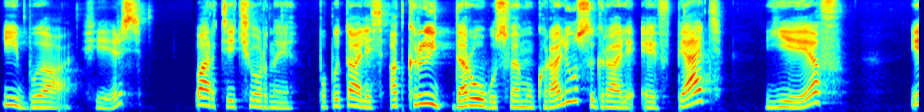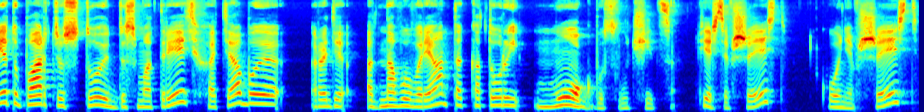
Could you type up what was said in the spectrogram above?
и БА ферзь. Партии черные попытались открыть дорогу своему королю, сыграли f5, ef. И эту партию стоит досмотреть хотя бы ради одного варианта, который мог бы случиться. Ферзь f6, конь f6,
